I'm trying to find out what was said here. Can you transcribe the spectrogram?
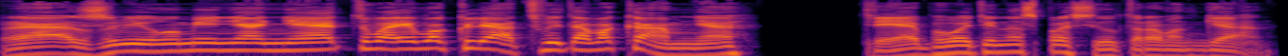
Разве у меня нет твоего клятвитого камня? Требовательно спросил Таравангиан.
